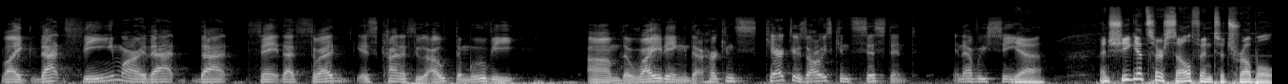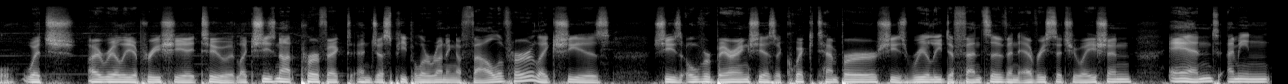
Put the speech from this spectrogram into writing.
like that theme or that that th- that thread is kind of throughout the movie um the writing that her cons- character is always consistent in every scene Yeah. And she gets herself into trouble, which I really appreciate too. Like she's not perfect and just people are running afoul of her. Like she is she's overbearing, she has a quick temper, she's really defensive in every situation. And I mean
